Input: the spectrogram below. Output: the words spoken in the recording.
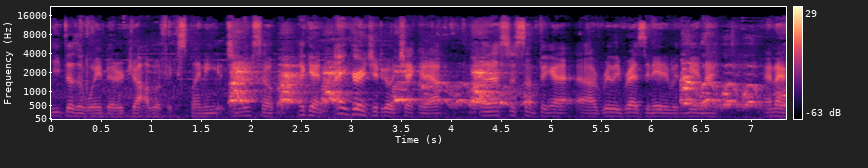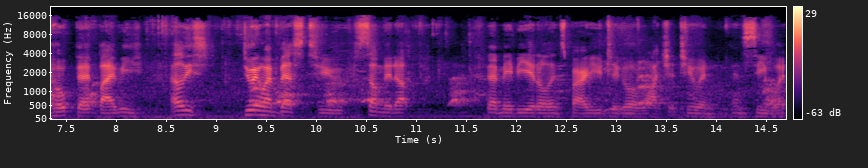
He does a way better job of explaining it to me. So again, I encourage you to go check it out. And that's just something that uh, really resonated with me, and I and I hope that by me at least doing my best to sum it up that maybe it'll inspire you to go watch it too and, and see what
